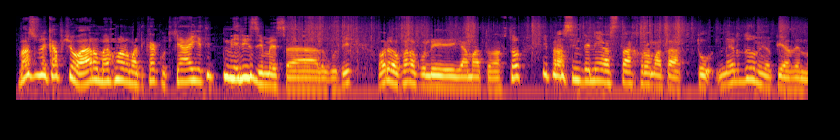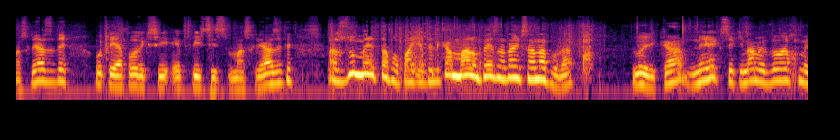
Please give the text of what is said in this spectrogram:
Βάζουν κάποιο άρωμα, έχουν αρωματικά κουτιά, γιατί μυρίζει μέσα το κουτί. Ωραίο, πάρα πολύ γαμάτο αυτό. Η πράσινη ταινία στα χρώματα του Nerdom, η οποία δεν μας χρειάζεται, ούτε η απόδειξη επίσης μας χρειάζεται. Ας δούμε τα ποπάκια, τελικά μάλλον παίζει να τα είναι ανάποδα. Λογικά, ναι, ξεκινάμε εδώ, έχουμε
